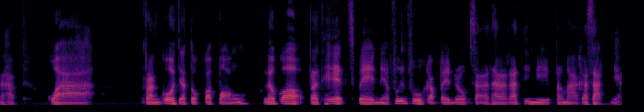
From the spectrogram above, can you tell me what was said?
นะครับ กว่าฟรังโกจะตกกระป๋องแล้วก็ประเทศสเปนเนี่ยฟื้นฟูกลับเป็นระบบสาธารณรัฐที่มีพระมหากษัตริย์เนี่ย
